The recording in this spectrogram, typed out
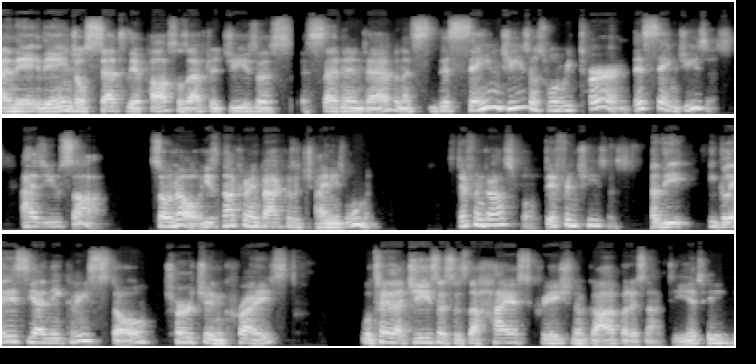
And the, the angel said to the apostles after Jesus ascended into heaven, this, this same Jesus will return, this same Jesus, as you saw. So, no, he's not coming back as a Chinese woman. It's different gospel, different Jesus. The Iglesia ni Cristo, church in Christ, will tell you that Jesus is the highest creation of God, but is not deity.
